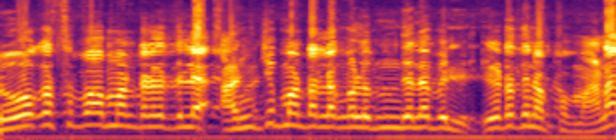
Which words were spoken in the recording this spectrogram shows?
ലോക്സഭാ മണ്ഡലത്തിലെ അഞ്ച് മണ്ഡലങ്ങളും നിലവിൽ ഇടതിനൊപ്പമാണ്.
